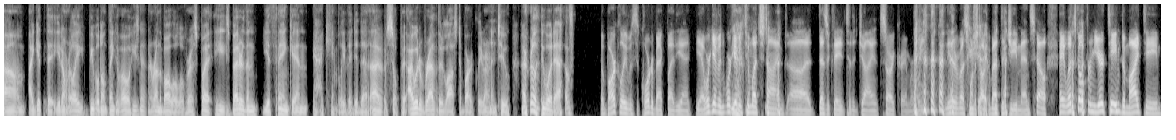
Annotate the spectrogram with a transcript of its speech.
um, I get that you don't really people don't think of oh he's going to run the ball all over us, but he's better than you think. And I can't believe they did that. I was so pissed. I would have rather lost to Barkley running two. I really would have. Uh, Barkley was the quarterback by the end. Yeah, we're giving we're giving Yeah. too much time uh, designated to the Giants. Sorry, Kramer. We neither of us want to talk about the G men. So hey, let's go from your team to my team.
